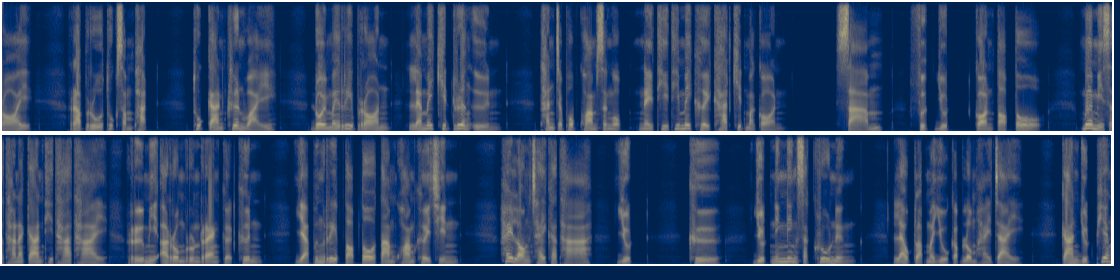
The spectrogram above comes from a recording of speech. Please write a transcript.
ร้อย รับรู้ทุกสัมผัส ทุกการเคลื่อนไหว โดยไม่รีบร้อนและไม่คิดเรื่องอื่น ท่านจะพบความสงบในที่ที่ไม่เคยคาดคิดมาก่อน 3. ฝึกหยุดก่อนตอบโต้ เมื่อมีสถานการณ์ที่ท้าทาย หรือมีอารมณ์รุนแรงเกิดขึ้น อย่าเพิ่งรีบตอบโต้ตามความเคยชิน ให้ลองใช้คาถา หยุด คือ หยุดนิ่ง ๆ สักครู่หนึ่ง แล้วกลับมาอยู่กับลมหายใจ การหยุดเพียง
